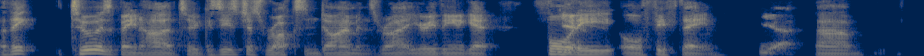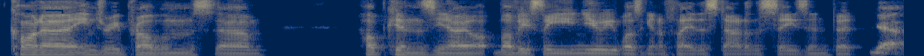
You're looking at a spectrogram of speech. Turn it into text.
I think Tua has been hard too because he's just rocks and diamonds, right? You're either going to get 40 or 15. Yeah, Um, Conner, injury problems. Um, Hopkins, you know, obviously you knew he wasn't going to play the start of the season, but yeah.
